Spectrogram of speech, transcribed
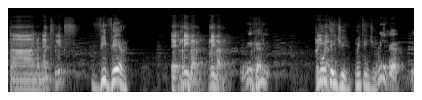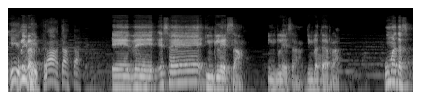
tá na Netflix. Viver. É, River, River. River. River. Não entendi, não entendi. River. River. River. Ah, tá, tá. É de, essa é inglesa, inglesa, de Inglaterra. Uma das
